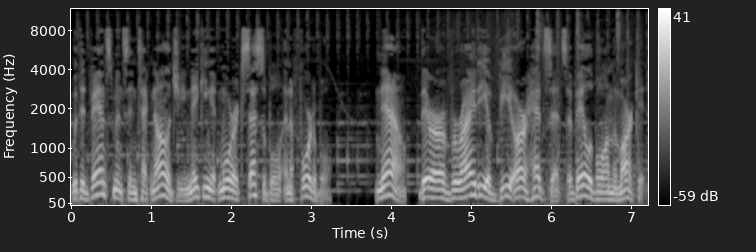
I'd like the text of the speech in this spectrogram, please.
with advancements in technology making it more accessible and affordable. Now, there are a variety of VR headsets available on the market,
